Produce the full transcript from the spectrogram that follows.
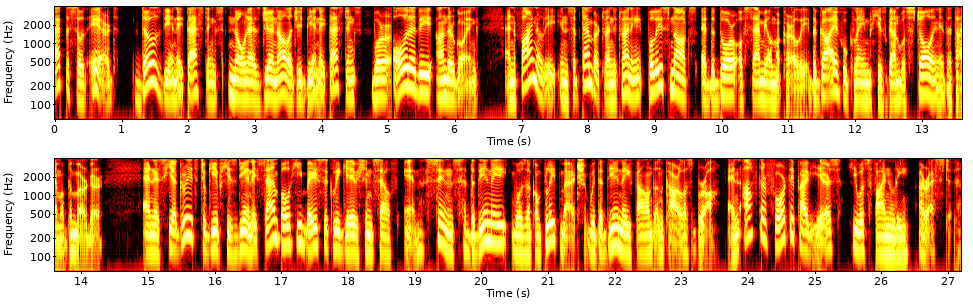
episode aired, those DNA testings, known as genealogy DNA testings, were already undergoing. And finally, in September 2020, police knocks at the door of Samuel McCurley, the guy who claimed his gun was stolen at the time of the murder. And as he agreed to give his DNA sample, he basically gave himself in, since the DNA was a complete match with the DNA found on Carla's bra. And after 45 years, he was finally arrested.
